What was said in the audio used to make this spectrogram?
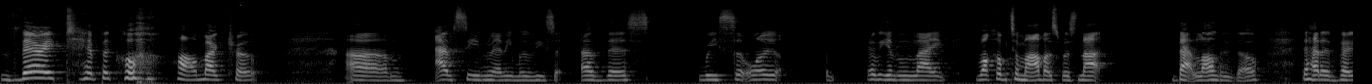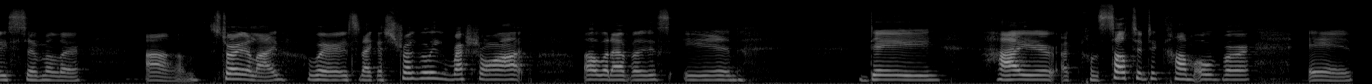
very typical Hallmark trope. Um, I've seen many movies of this recently. I mean, like Welcome to Mamas was not that long ago. They had a very similar um, storyline where it's like a struggling restaurant or whatever, and they hire a consultant to come over and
